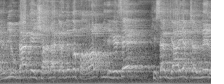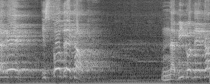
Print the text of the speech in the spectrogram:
उंगली उठा के इशारा कर दे तो पहाड़ अपनी जगह से खिसक जाए या चलने लगे। इसको देखा? नबी को देखा,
